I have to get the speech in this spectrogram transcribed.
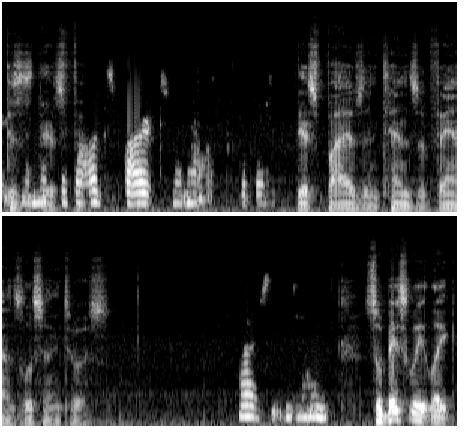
if there's the dogs bark when I the There's fives and tens of fans listening to us. Fives and. So basically, like,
